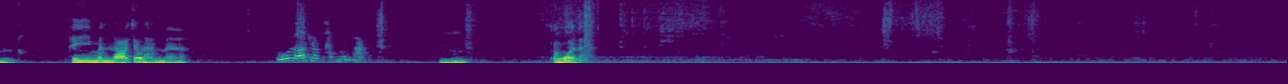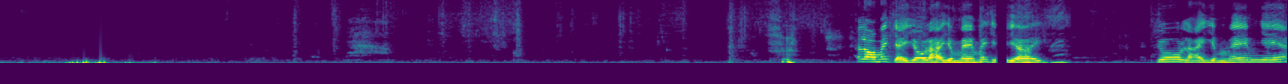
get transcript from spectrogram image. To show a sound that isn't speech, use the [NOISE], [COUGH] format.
ừ. thì mình nói châu thành mà ủa ở trong thành luôn à ừ. con quên à mấy chị vô lại giùm em mấy chị ơi. Vô lại giùm em nhé.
